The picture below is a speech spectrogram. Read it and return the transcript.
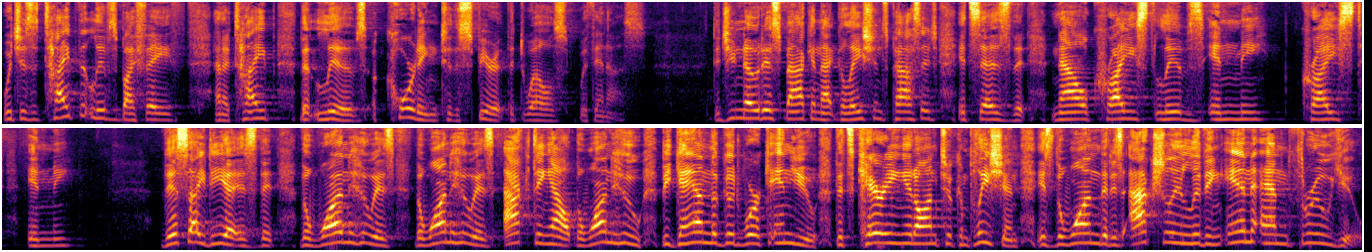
which is a type that lives by faith and a type that lives according to the Spirit that dwells within us. Did you notice back in that Galatians passage? It says that now Christ lives in me, Christ in me. This idea is that the one who is the one who is acting out, the one who began the good work in you, that's carrying it on to completion, is the one that is actually living in and through you.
